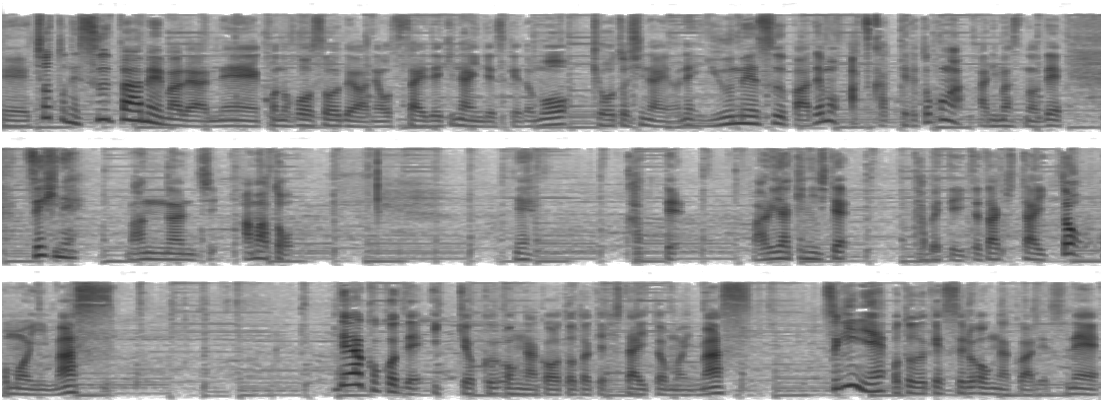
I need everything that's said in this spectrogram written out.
えー、ちょっとねスーパー名まではねこの放送ではねお伝えできないんですけども京都市内のね有名スーパーでも扱ってるとこがありますのでぜひねマンガンジアマトね買って丸焼きにして食べていただきたいと思います。ではここで1曲音楽をお届けしたいと思います。次にねお届けする音楽はですね、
